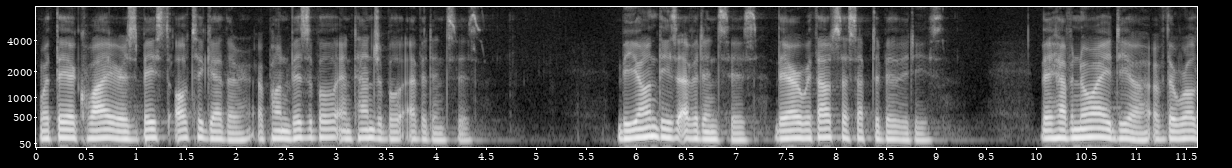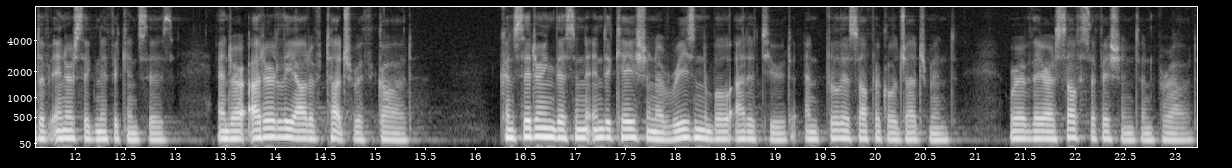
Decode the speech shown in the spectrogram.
What they acquire is based altogether upon visible and tangible evidences. Beyond these evidences, they are without susceptibilities. They have no idea of the world of inner significances and are utterly out of touch with God. Considering this an indication of reasonable attitude and philosophical judgment, whereof they are self sufficient and proud.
